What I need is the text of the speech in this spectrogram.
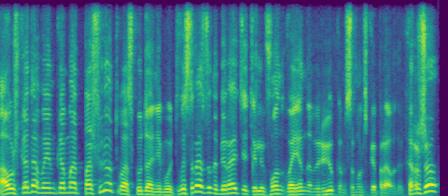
А уж когда военкомат пошлет вас куда-нибудь, вы сразу набираете телефон военного ревью «Комсомольской правды». Хорошо?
